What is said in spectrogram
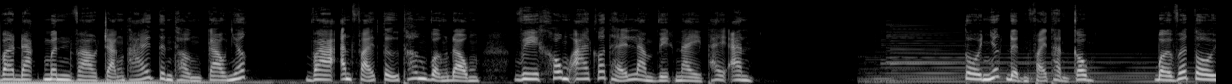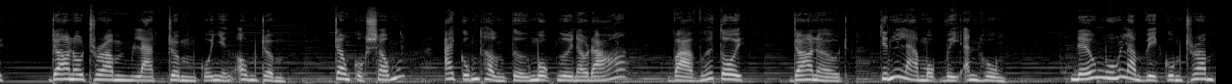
và đặt mình vào trạng thái tinh thần cao nhất và anh phải tự thân vận động vì không ai có thể làm việc này thay anh. Tôi nhất định phải thành công, bởi với tôi, Donald Trump là trùm của những ông trùm. Trong cuộc sống, ai cũng thần tượng một người nào đó và với tôi, Donald chính là một vị anh hùng. Nếu muốn làm việc cùng Trump,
